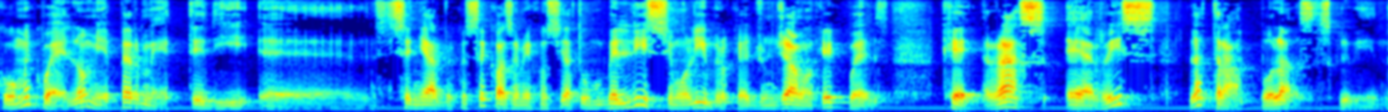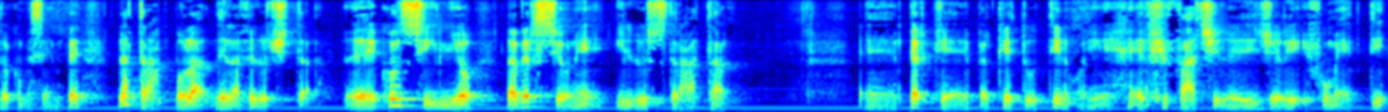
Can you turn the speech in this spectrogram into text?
come quello mi permette di eh, insegnarvi queste cose. Mi ha consigliato un bellissimo libro che aggiungiamo anche quello, che è Russ Harris, La trappola, sto scrivendo come sempre, La trappola della velocità. Eh, consiglio la versione illustrata. Eh, perché? Perché tutti noi è più facile leggere i fumetti,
